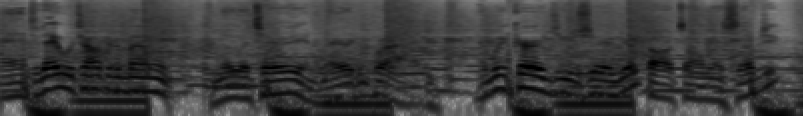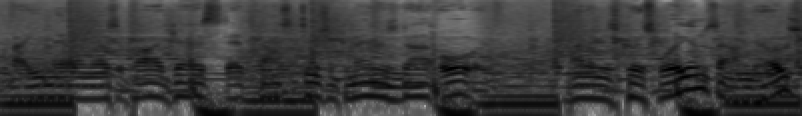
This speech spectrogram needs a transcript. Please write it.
And today we're talking about military and American pride. And we encourage you to share your thoughts on this subject by emailing us at podcast at constitutioncommandos.org. My name is Chris Williams. I'm your host.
